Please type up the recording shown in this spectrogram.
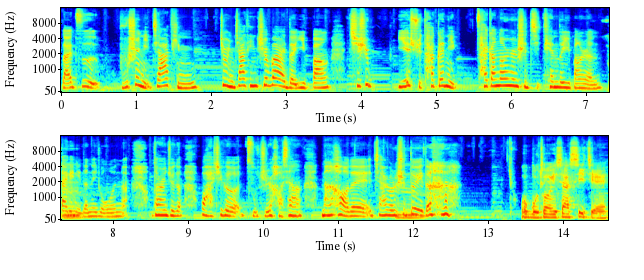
来自不是你家庭，就是你家庭之外的一帮，其实也许他跟你。才刚刚认识几天的一帮人带给你的那种温暖，我当时觉得哇，这个组织好像蛮好的诶，加入了是对的。我补充一下细节，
